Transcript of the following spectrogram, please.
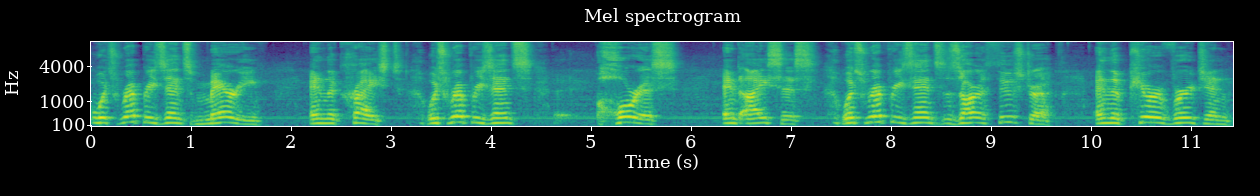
which represents Mary and the Christ, which represents Horus and Isis, which represents Zarathustra and the pure virgin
